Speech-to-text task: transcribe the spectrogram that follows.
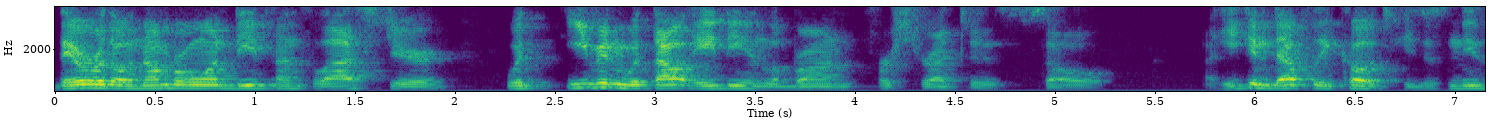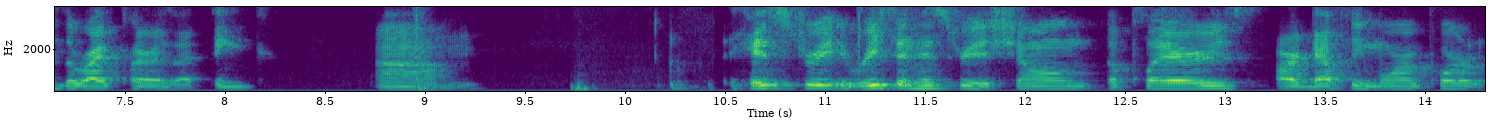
They were the number one defense last year with even without AD and LeBron for stretches. So he can definitely coach. He just needs the right players, I think. Um, history, recent history has shown the players are definitely more important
